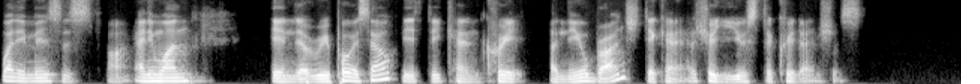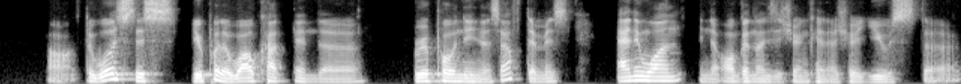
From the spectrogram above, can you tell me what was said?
what it means is uh, anyone in the repo itself, if they can create a new branch, they can actually use the credentials. Uh, the worst is you put a wildcard in the repo name itself. That means anyone in the organization can actually use the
